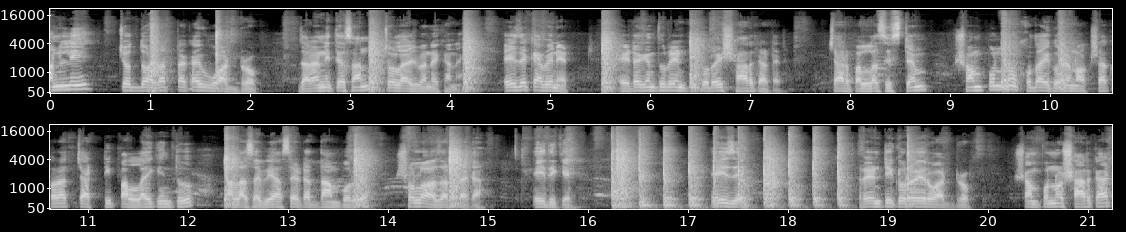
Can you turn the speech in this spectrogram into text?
অনলি চোদ্দ হাজার টাকায় ওয়ার্ড্রপ যারা নিতে চান, চলে আসবেন এখানে। এই যে ক্যাবিনেট এটা কিন্তু রেন্টি করে সার কাঠের। চার পাল্লা সিস্টেম সম্পূর্ণ খোদাই করে নকশা করা চারটি পাল্লায় কিন্তু পাল্লা চাবি আছে, এটার দাম পড়বে ষোলো হাজার টাকা। এইদিকে, এই যে, রেন্টি করে এর ওয়ার্ড্রপ সম্পূর্ণ সার কাঠ,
